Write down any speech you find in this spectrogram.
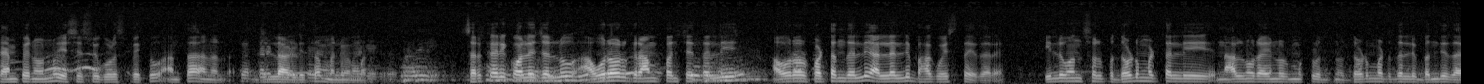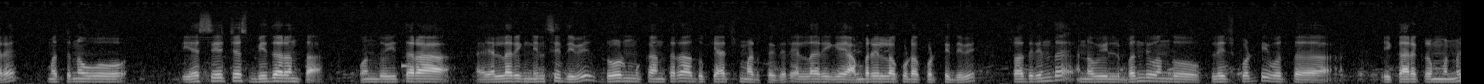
ಕ್ಯಾಂಪೇನ್ ಅನ್ನು ಯಶಸ್ವಿಗೊಳಿಸಬೇಕು ಅಂತ ಜಿಲ್ಲಾಡಳಿತ ಮನವಿ ಮಾಡ್ತಾರೆ ಸರ್ಕಾರಿ ಕಾಲೇಜಲ್ಲೂ ಅವ್ರವ್ರ ಗ್ರಾಮ ಪಂಚಾಯತಲ್ಲಿ ಅವ್ರವ್ರ ಪಟ್ಟಣದಲ್ಲಿ ಅಲ್ಲಲ್ಲಿ ಭಾಗವಹಿಸ್ತಾ ಇದ್ದಾರೆ. ಇಲ್ಲಿ ಒಂದು ಸ್ವಲ್ಪ ದೊಡ್ಡ ಮಟ್ಟದಲ್ಲಿ ನಾಲ್ನೂರು, ಐನೂರು ಮಕ್ಕಳು ದೊಡ್ಡ ಮಟ್ಟದಲ್ಲಿ ಬಂದಿದ್ದಾರೆ. ಮತ್ತು ನಾವು ಎಸ್ ಎಚ್ ಎಸ್, ಬೀದರ್ ಅಂತ ಒಂದು ಈ ಥರ ಎಲ್ಲರಿಗೆ ನಿಲ್ಲಿಸಿದ್ದೀವಿ ಡ್ರೋನ್ ಮುಖಾಂತರ ಅದು ಕ್ಯಾಚ್ ಮಾಡ್ತಾ ಇದ್ದೀರಿ. ಎಲ್ಲರಿಗೆ ಅಂಬ್ರೆಲ್ಲ ಕೂಡ ಕೊಟ್ಟಿದ್ದೀವಿ. ಅದರಿಂದ ನಾವು ಇಲ್ಲಿ ಬಂದು ಒಂದು ಪ್ಲೇಜ್ ಕೊಟ್ಟು ಇವತ್ತು ಈ ಕಾರ್ಯಕ್ರಮವನ್ನು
